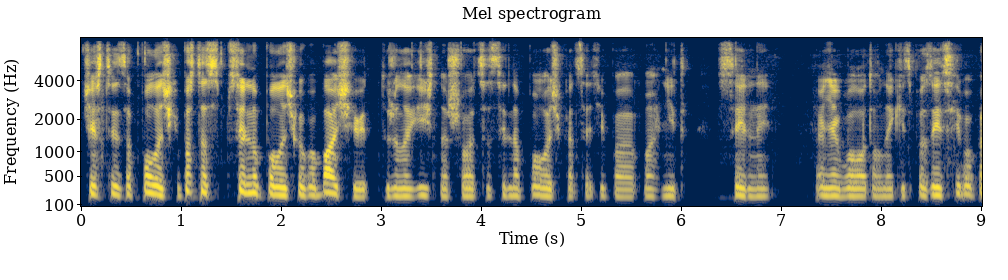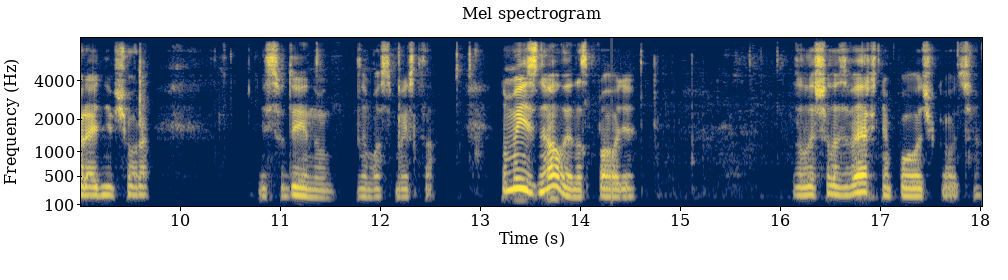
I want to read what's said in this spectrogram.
чисто із-за полочки. Просто сильну полочку побачив, і дуже логічно, що ця сильна полочка це типа магніт сильний. Як було там на якійсь позиції попередній вчора. І сюди, ну, нема смисла. Ну, ми її зняли насправді. Залишилась верхня полочка оця.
